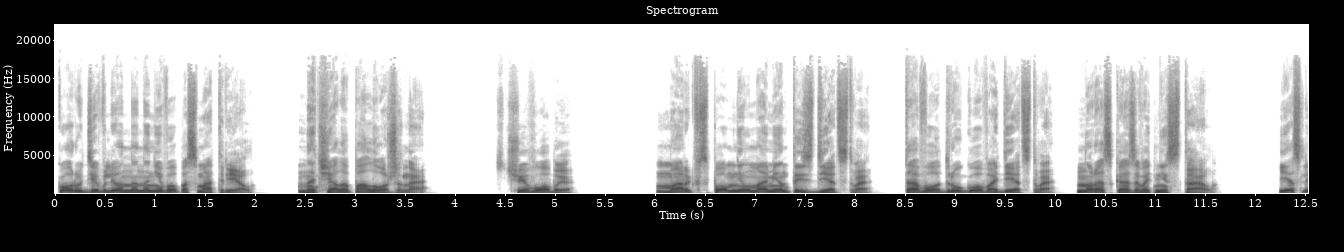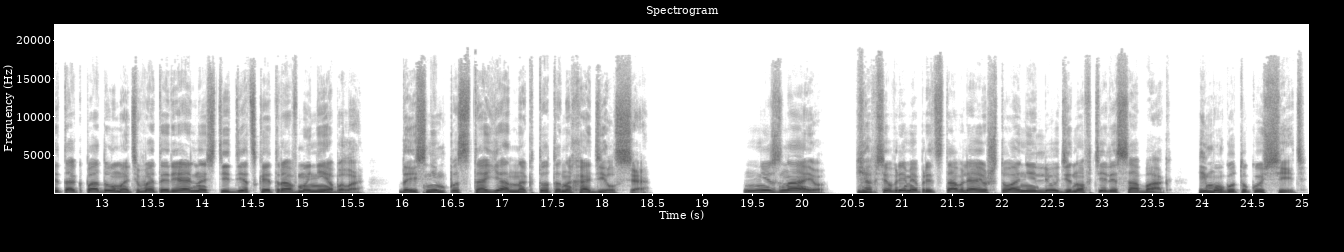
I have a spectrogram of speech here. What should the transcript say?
Кор удивленно на него посмотрел. Начало положено. С чего бы? Марк вспомнил момент из детства. Того, другого детства, но рассказывать не стал. Если так подумать, в этой реальности детской травмы не было, да и с ним постоянно кто-то находился. Не знаю. Я все время представляю, что они люди, но в теле собак, и могут укусить.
